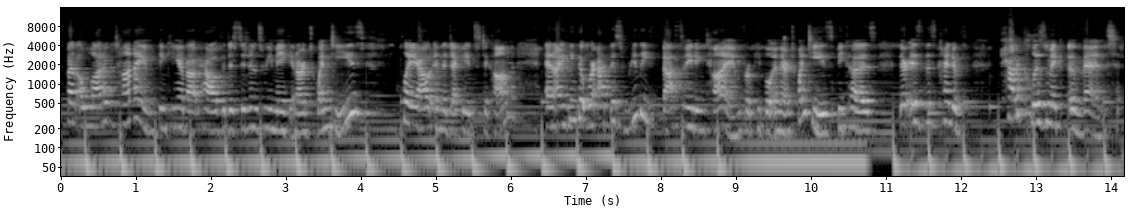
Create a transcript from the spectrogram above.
spent a lot of time thinking about how the decisions we make in our 20s play out in the decades to come. And I think that we're at this really fascinating time for people in their 20s because there is this kind of cataclysmic event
